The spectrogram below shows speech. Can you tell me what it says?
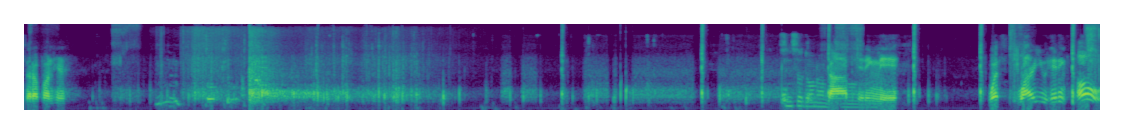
set up on here. Since I don't have. Stop oh, hitting me. What's? Why are you hitting? Oh,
